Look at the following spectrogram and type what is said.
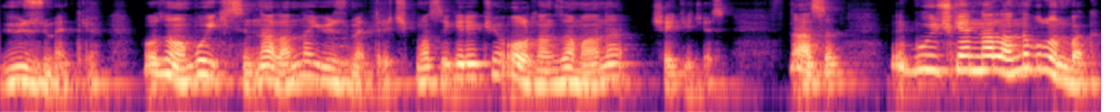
100 metre. O zaman bu ikisinin alanına 100 metre çıkması gerekiyor. Oradan zamanı çekeceğiz. Nasıl? E, bu üçgenin alanını bulun bak.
